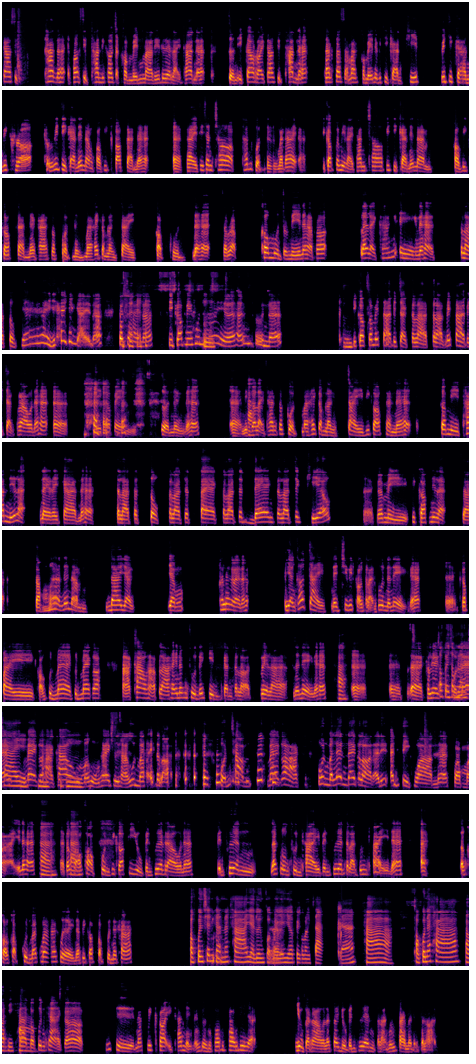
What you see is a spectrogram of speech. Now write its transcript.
990 ท่านนะฮะเพราะ10 ท่านที่เขาจะคอมเมนต์มาเรื่อยๆหลายท่านนะฮะส่วนอีก 990 ท่านนะฮะท่านก็สามารถคอมเมนต์ในวิธีการคิด วิธีการวิเคราะห์วิธีการแนะนำของพี่ก๊อฟกันนะฮะอ่าใครที่ท่านชอบท่านกดหนึ่งมาได้อะพี่ก๊อฟก็มีหลายท่านชอบวิธีการแนะนำของพี่ก๊อฟกันนะคะก็กดหนึ่งมาให้กำลังใจขอบคุณนะฮะสำหรับข้อมูลตรงนี้นะฮะเพราะหลาย ๆ ครั้งเองนะฮะตลาดตกแย่แย่ยังไงนะเข้าใจนะพี่ก๊อฟมีหุ้นให้นะฮะทุนนะ พี่ก๊อฟก็ไม่ตายไปจากตลาด ตลาดไม่ตายไปจากเรานะฮะอ่านี่ก็เป็นส่วนหนึ่งนะฮะอ่า นี่ก็หลายท่านก็กดมาให้กำลังใจพี่ก๊อฟกันนะฮะก็มีท่านนี้แหละ ในรายการนะฮะตลาดจะตก ตลาดจะแตก ตลาดจะแดง ตลาดจะเขียวอ่าก็มีพี่ก๊อฟนี่แหละจะสามารถแนะนำได้อย่างอย่างเขาเรียกอะไรนะอย่างเข้าใจในชีวิตของตลาดหุ้นนั่นเองนะฮะ ก็ไปของคุณแม่ คุณแม่ก็หาข้าวหาปลาให้นักลงทุนได้กินกันตลอดเวลานั่นเองนะฮะค่ะเออเออเอ่อเขาเรียกก็เป็นกำลังใจฝนแรงแม่ก็หาข้าวอืมหุงมาหุงให้คือหาหุ้นมาให้ตลอดฝนฉ่ำแม่ก็หาหุ้นมาเล่นได้ตลอด อันนี้อันนี้ตีความนะฮะความหมายนะฮะอ่าแต่ต้องขอค่ะขอบคุณพี่ก๊อฟที่อยู่เป็นเพื่อนเรานะ เป็นเพื่อนนักลงทุนไทยเป็นเพื่อนตลาดหุ้นไทยนะอะ ต้องขอขอบคุณมาก ๆ เลยนะพี่ก๊อฟขอบคุณนะคะ ขอบคุณเช่นกันนะคะ อย่าลืมกดมาเยอะๆเป็นกำลังใจนะค่ะขอบคุณนะคะ สวัสดีค่ะค่ะขอบคุณค่ะ ก็นี่คือนักวิเคราะห์อีกท่านหนึ่งนั่นโดยเฉพาะทุกท่านที่จะอยู่กับเรา แล้วก็อยู่เป็นเพื่อนตลาดหุ้นไทยมาโดยตลอด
